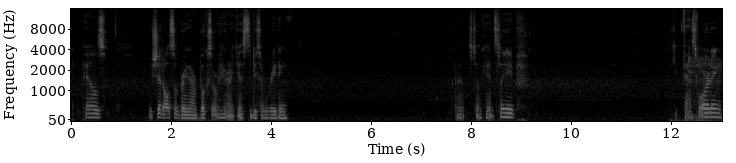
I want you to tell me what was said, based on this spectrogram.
Take pills. We should also bring our books over here, I guess, to do some reading. Still can't sleep. Keep fast forwarding.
